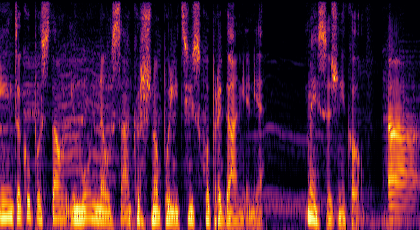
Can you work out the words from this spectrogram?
in tako postal imun na vsakršno policijsko preganjanje. Mesežnikov. Uh,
